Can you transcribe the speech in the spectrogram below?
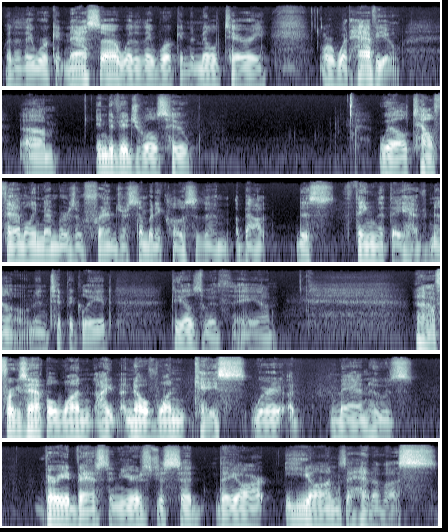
whether they work at NASA, whether they work in the military, or what have you. Um, individuals who will tell family members or friends or somebody close to them about this thing that they have known, and typically it deals with a. Um, uh, for example, one I know of one case where a man who was very advanced in years just said they are eons ahead of us,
